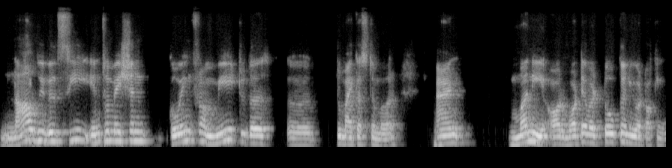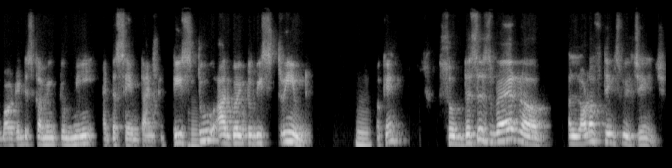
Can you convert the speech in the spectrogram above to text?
Now we will see information going from me to the uh, to my customer, Hmm. and money or whatever token you are talking about, it is coming to me at the same time. These Hmm. two are going to be streamed. Hmm. Okay, so this is where uh, a lot of things will change.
